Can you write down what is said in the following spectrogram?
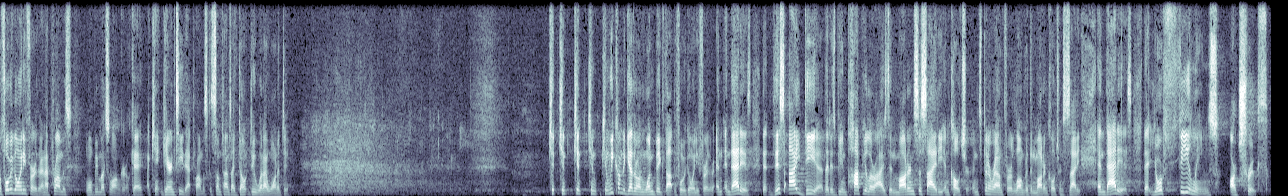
Before we go any further, and I promise it won't be much longer, okay? I can't guarantee that promise because sometimes I don't do what I want to do. Can, can, can, can, can we come together on one big thought before we go any further? And, and that is that this idea that is being popularized in modern society and culture, and it's been around for longer than modern culture and society, and that is that your feelings are truth.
